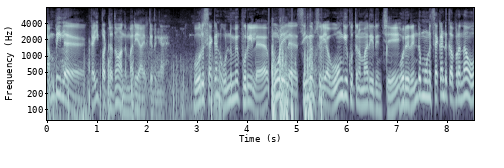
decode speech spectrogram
கம்பியில கைப்பட்டதும் அந்த மாரி ஆயிருக்குதுங்க. ஒரு செகண்ட் ஒண்ணுமே புரியல. மூளையில சிங்கம் சூர்யா ஓங்கி குத்துன மாரி இருந்துச்சு. ஒரு 2, 3 செகண்டுக்கு அப்புறம் தான் ஓ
